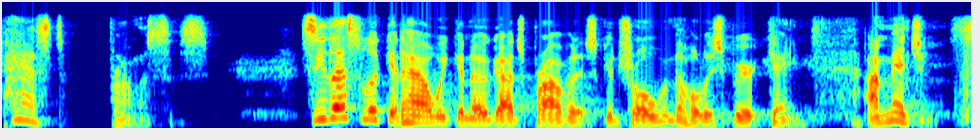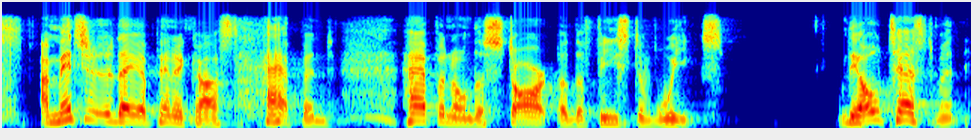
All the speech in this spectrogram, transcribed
past promises. See, let's look at how we can know God's providence control when the Holy Spirit came. I mentioned, I mentioned the day of Pentecost happened, happened on the start of the Feast of Weeks the Old Testament,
